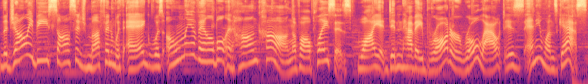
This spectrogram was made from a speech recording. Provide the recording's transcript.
The Jollibee sausage muffin with egg was only available in Hong Kong, of all places. Why it didn't have a broader rollout is anyone's guess.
